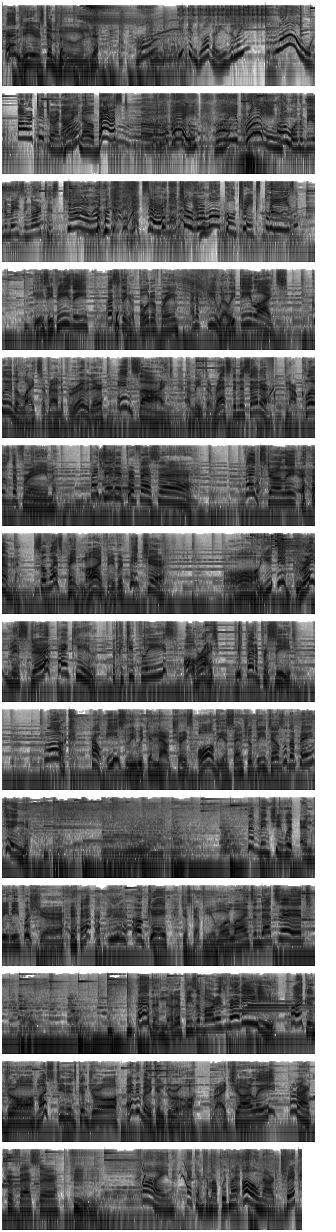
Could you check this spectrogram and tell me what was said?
And here's the moon. Huh? You can draw that easily? Wow! Our art teacher and I know best. hey, why are you crying? I want to be an amazing artist too. Sir, show her more cool tricks, please. Easy peasy. Let's take a photo frame and a few LED lights. Glue the lights around the perimeter inside and leave the rest in the center. Now close the frame. I did it, Professor. Thanks, Charlie. so let's paint my favorite picture. Oh, you did great, mister. Thank you. But could you please? All right, we'd better proceed. Look, how easily we can now trace all the essential details of the painting. Da Vinci would envy me for sure. okay, just a few more lines and that's it. And another piece of art is ready. I can draw, my students can draw, everybody can draw. Right, Charlie? Right, Professor. Hmm. Fine, I can come up with my own art trick.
